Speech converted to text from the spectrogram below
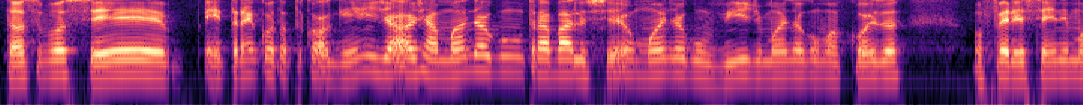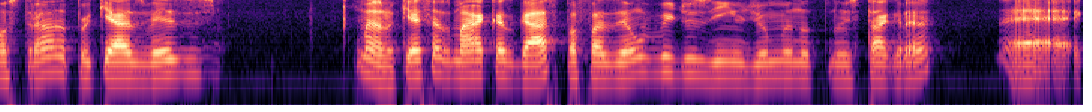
Então, se você entrar em contato com alguém, já, já mande algum trabalho seu, mande algum vídeo, mande alguma coisa oferecendo e mostrando, porque às vezes, mano, o que essas marcas gastam pra fazer um videozinho de um minuto no Instagram é,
